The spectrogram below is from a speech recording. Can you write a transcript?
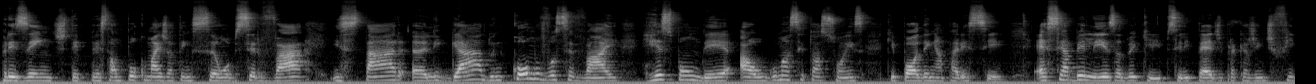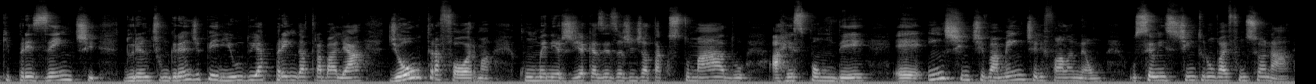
presente, ter, prestar um pouco mais de atenção, observar, estar uh, ligado em como você vai responder a algumas situações que podem aparecer. Essa é a beleza do eclipse. Ele pede para que a gente fique presente durante um grande período e aprenda a trabalhar de outra forma, com uma energia que às vezes a gente já está acostumado a responder é, instintivamente. Ele fala: não, o seu instinto não vai funcionar.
